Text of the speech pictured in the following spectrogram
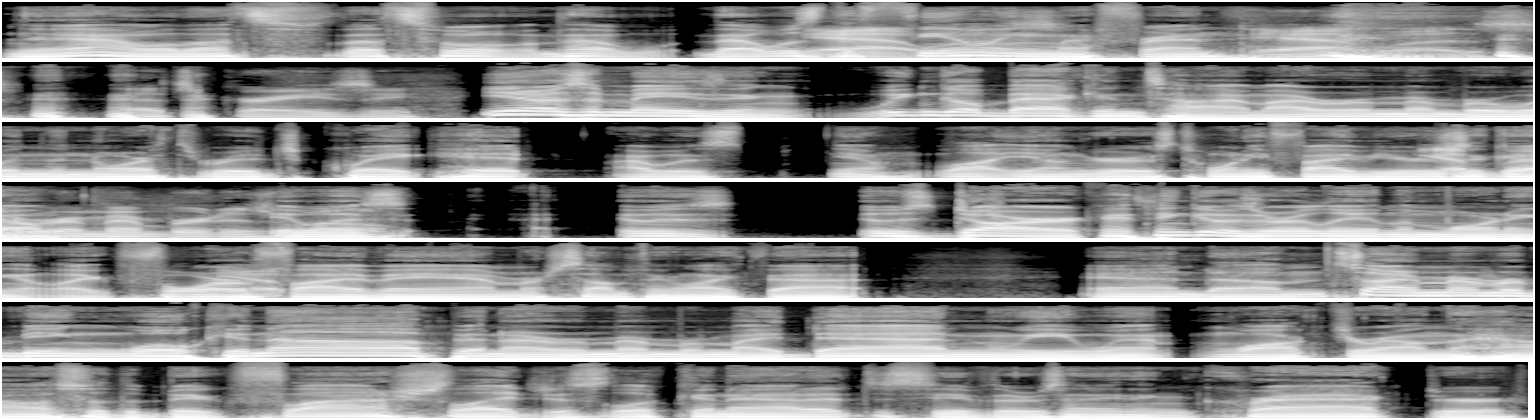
Yeah, well, that's that's what that that was Yeah, the feeling, was. my friend. Yeah, it was. That's crazy. You know, it's amazing. We can go back in time. I remember when the Northridge quake hit. I was, you know, a lot younger. It was 25 years Yep, ago. I remember it as it well. was, it was, it was dark. I think it was early in the morning at like four or 5 a.m. or something like that. And um, so I remember being woken up, and I remember my dad, and we went and walked around the house with a big flashlight, just looking at it to see if there was anything cracked or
